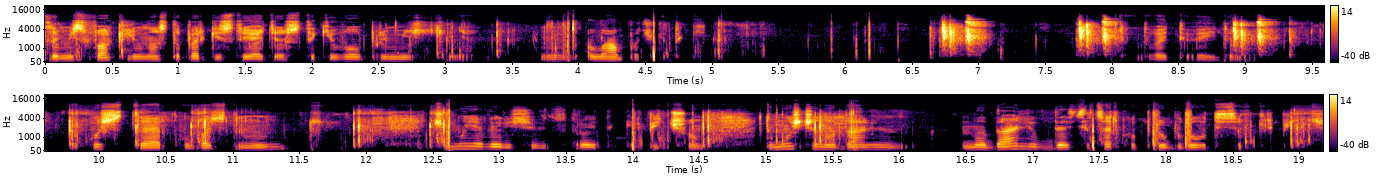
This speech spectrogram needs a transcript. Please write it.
Замість факелів у нас тепер стоять ось такі приміщення. Лампочки такі. Так, давайте вийдемо. Також церкву, бачите, ну. Чому я вирішив відстроїти кирпичом? Тому що надалі, надалі ця церква перебудовуватися в кирпіч.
